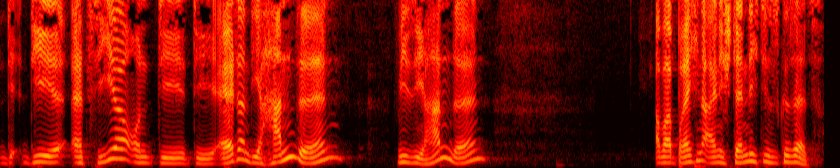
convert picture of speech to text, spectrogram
die Erzieher und die, die Eltern, die handeln, wie sie handeln, aber brechen eigentlich ständig dieses Gesetz.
